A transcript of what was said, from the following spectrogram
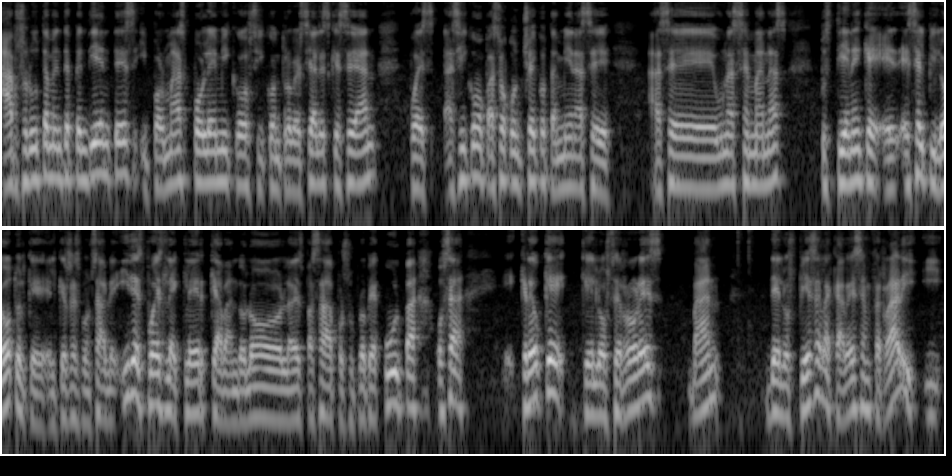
absolutamente pendientes y por más polémicos y controversiales que sean, pues así como pasó con Checo también hace, hace unas semanas, pues tienen que, e, es el piloto el que, el que es responsable. Y después Leclerc que abandonó la vez pasada por su propia culpa. O sea, creo que, que los errores van de los pies a la cabeza en Ferrari y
